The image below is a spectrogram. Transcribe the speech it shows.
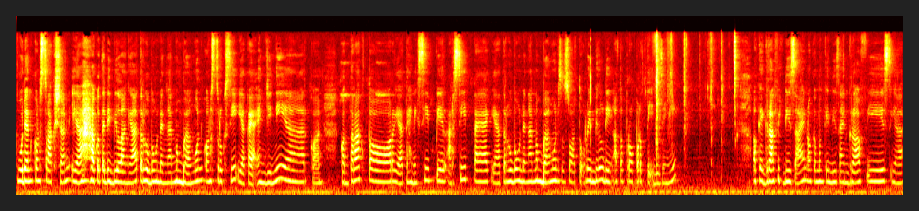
Kemudian construction, ya aku tadi bilang ya, terhubung dengan membangun konstruksi, ya kayak engineer, kon kontraktor, ya teknik sipil, arsitek, ya terhubung dengan membangun sesuatu, rebuilding atau properti di sini oke okay, graphic design, oke okay, mungkin desain grafis, ya.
